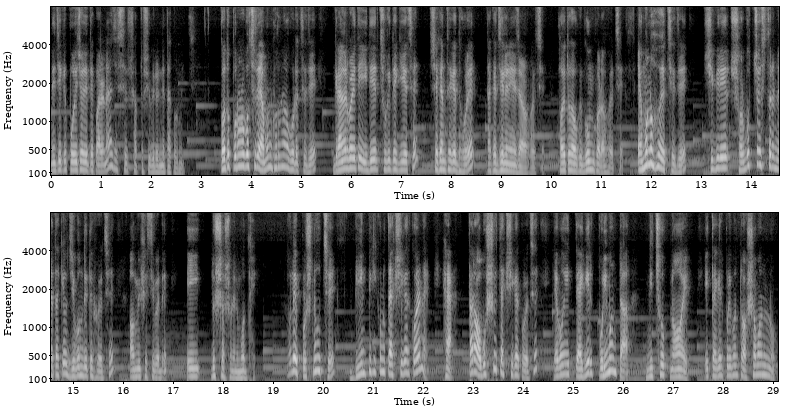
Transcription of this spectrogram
নিজেকে পরিচয় দিতে পারে না যে সে ছাত্র শিবিরের নেতাকর্মী। গত পনেরো বছরে এমন ঘটনাও ঘটেছে যে গ্রামের বাড়িতে ঈদের ছুটিতে গিয়েছে, সেখান থেকে ধরে তাকে জেলে নিয়ে যাওয়া হয়েছে। হয়তো কাউকে গুম করা হয়েছে। এমনও হয়েছে যে শিবিরের সর্বোচ্চ স্তরের নেতাকেও জীবন দিতে হয়েছে আওয়ামী ফেসিবাদে এই দুঃশাসনের মধ্যে। তাহলে প্রশ্ন হচ্ছে, বিএনপি কি কোনো ত্যাগ স্বীকার করে নাই? হ্যাঁ তারা অবশ্যই ত্যাগ স্বীকার করেছে এবং এই ত্যাগের পরিমাণটা নিছক নয়। এই ত্যাগের পরিমাণটা অসামান্য।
